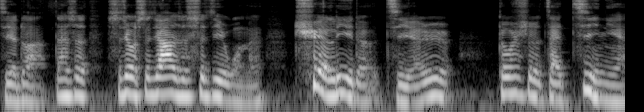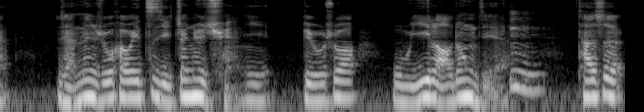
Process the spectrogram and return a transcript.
阶段，但是十九世纪、二十世纪我们确立的节日都是在纪念人们如何为自己争取权益，比如说五一劳动节，嗯，它是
